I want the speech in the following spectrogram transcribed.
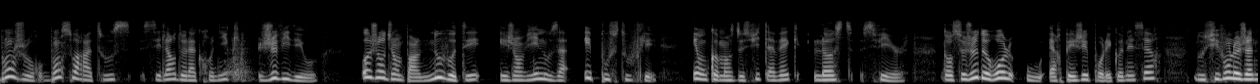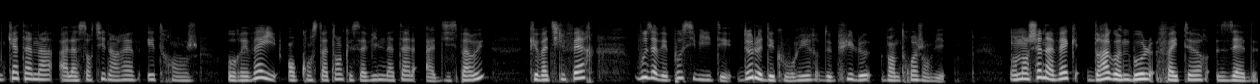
Bonjour, bonsoir à tous, c'est l'heure de la chronique Jeux vidéo. Aujourd'hui on parle nouveauté et janvier nous a époustouflés. Et on commence de suite avec Lost Sphere. Dans ce jeu de rôle, ou RPG pour les connaisseurs, nous suivons le jeune Katana à la sortie d'un rêve étrange. Au réveil, en constatant que sa ville natale a disparu, que va-t-il faire? Vous avez possibilité de le découvrir depuis le 23 janvier. On enchaîne avec Dragon Ball Fighter Z.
